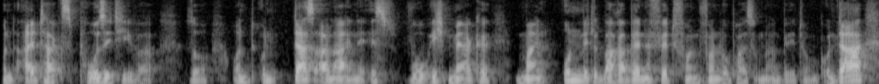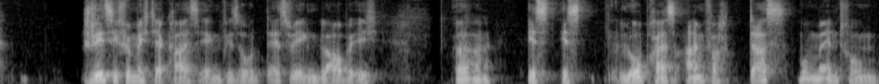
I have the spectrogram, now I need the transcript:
und alltagspositiver. So und und das alleine ist, wo ich merke, mein unmittelbarer Benefit von von Lobpreis und Anbetung. Und da schließt sich für mich der Kreis irgendwie so. Deswegen glaube ich, äh, ist, ist Lobpreis einfach das Momentum,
